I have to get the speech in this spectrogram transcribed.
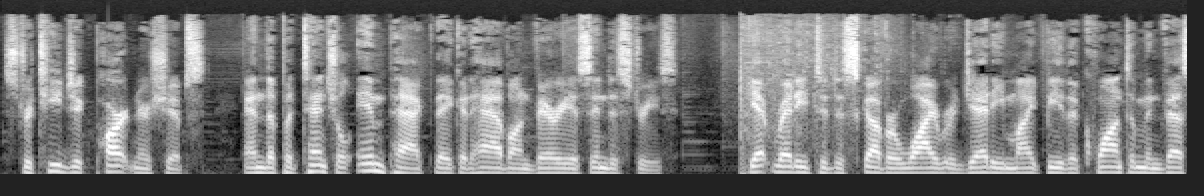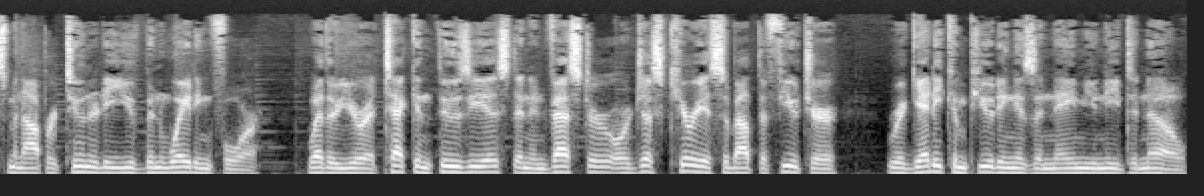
strategic partnerships, and the potential impact they could have on various industries. Get ready to discover why Rigetti might be the quantum investment opportunity you've been waiting for. Whether you're a tech enthusiast, an investor, or just curious about the future, Rigetti Computing is a name you need to know.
